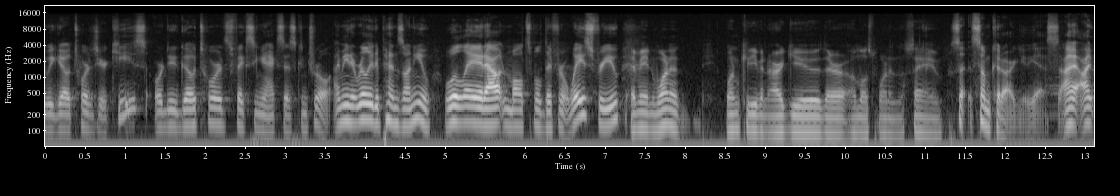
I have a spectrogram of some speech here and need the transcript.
Do we go towards your keys or do you go towards fixing access control? I mean, it really depends on you. We'll lay it out in multiple different ways for you. I mean, one of, one could even argue they're almost one and the same. So, some could argue, yes. I, I,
